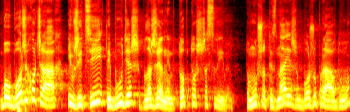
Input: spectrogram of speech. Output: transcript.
Бо в Божих очах і в житті ти будеш блаженним, тобто щасливим, тому що ти знаєш Божу правду,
